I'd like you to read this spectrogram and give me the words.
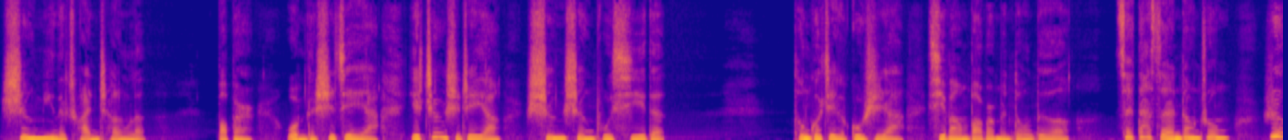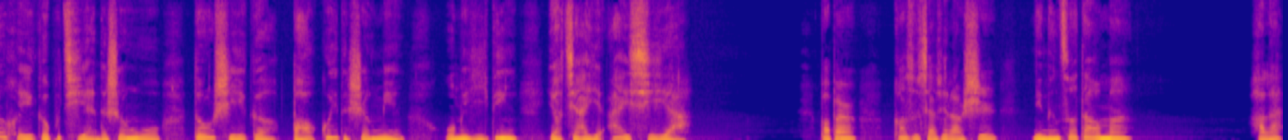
生命的传承了。宝贝儿，我们的世界呀，也正是这样生生不息的。通过这个故事啊，希望宝贝们懂得，在大自然当中，任何一个不起眼的生物都是一个宝贵的生命，我们一定要加以爱惜呀。宝贝儿，告诉小雪老师，你能做到吗？好了，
